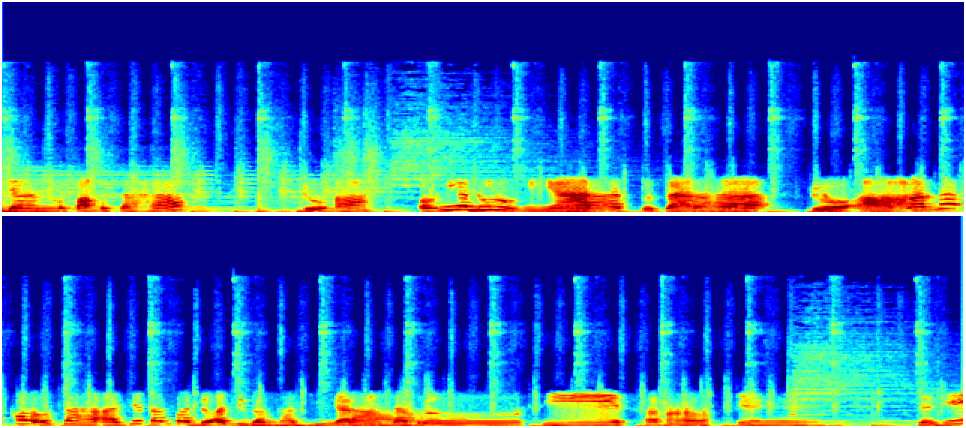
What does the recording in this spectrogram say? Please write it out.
Jangan lupa usaha, doa. Oh niat dulu. Niat, usaha, doa. doa. karena kalau usaha aja tanpa doa juga nggak bisa. Nggak bisa bro, sis. oke. Jadi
